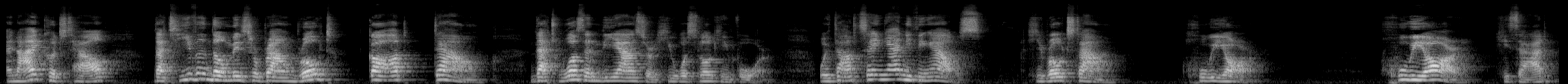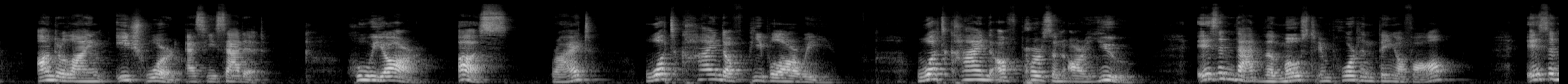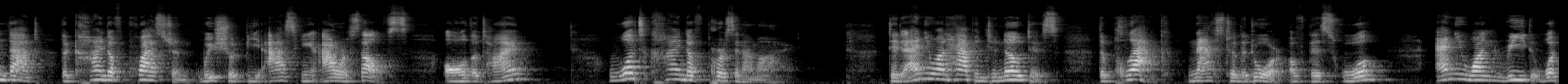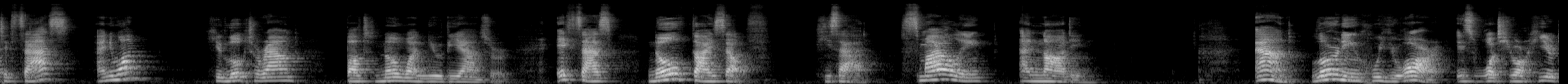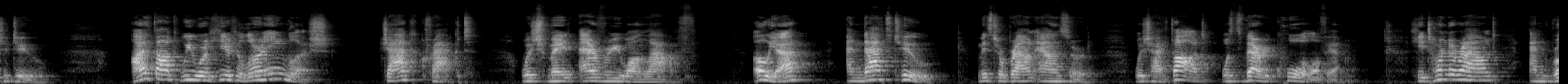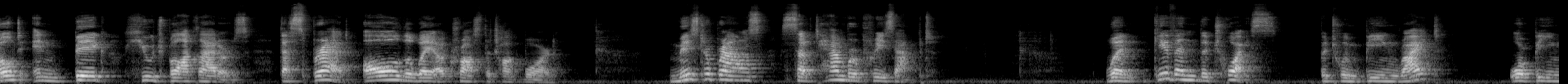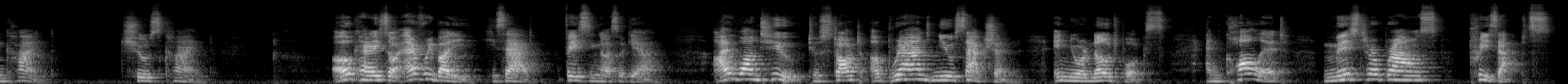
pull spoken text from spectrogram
and I could tell that even though Mr. Browne wrote God down, that wasn't the answer he was looking for. Without saying anything else, he wrote down who we are. Who we are, he said, underlining each word as he said it. Who we are, us, right? What kind of people are we? What kind of person are you? Isn't that the most important thing of all? Isn't that the kind of question we should be asking ourselves all the time? What kind of person am I? Did anyone happen to notice the plaque next to the door of this school? Anyone read what it says? Anyone? He looked around, but no one knew the answer. It says, Know thyself, he said, smiling and nodding. And learning who you are is what you are here to do. I thought we were here to learn English. Jack cracked, which made everyone laugh. Oh, yeah, and that too, Mr. Browne answered, which I thought was very cool of him. He turned around and wrote in big, huge block letters that spread all the way across the chalkboard. Mr. Browne's September precept. When given the choice between being right or being kind, choose kind. Okay, so everybody, he said, facing us again, I want you to start a brand new section in your notebooks and call it Mr. Browne's Precepts.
